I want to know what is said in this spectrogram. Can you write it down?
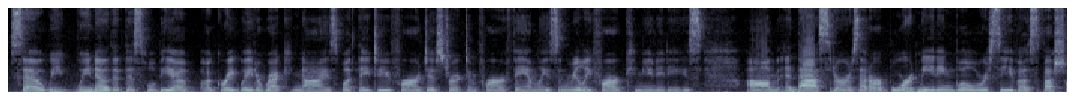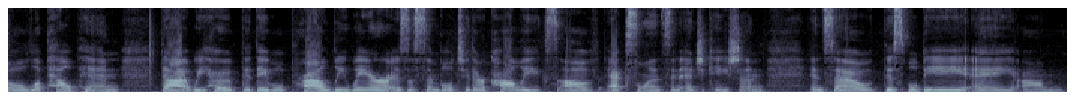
So we, we know that this will be a, a great way to recognize what they do for our district and for our families and really for our communities. Um, ambassadors at our board meeting will receive a special lapel pin that we hope that they will proudly wear as a symbol to their colleagues of excellence in education. And so this will be a um,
